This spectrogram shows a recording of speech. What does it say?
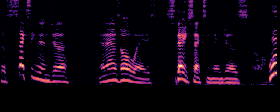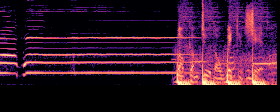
the sexy ninja. And as always, stay sexy, ninjas. Whoop, whoop! Welcome to the wicked shit.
